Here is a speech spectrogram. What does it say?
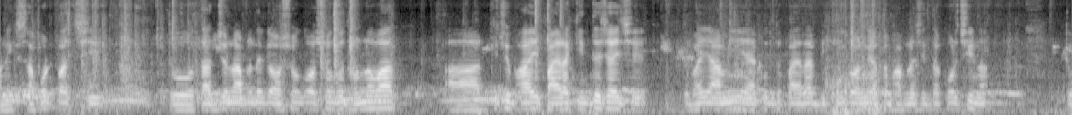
অনেক সাপোর্ট পাচ্ছি, তো তার জন্য আপনাদেরকে অসংখ্য অসংখ্য ধন্যবাদ। আর কিছু ভাই পায়রা কিনতে চাইছে, তো ভাই আমি এখন তো পায়রা বিক্রি করার নিয়ে এত ভাবনা চিন্তা করছি না। তো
